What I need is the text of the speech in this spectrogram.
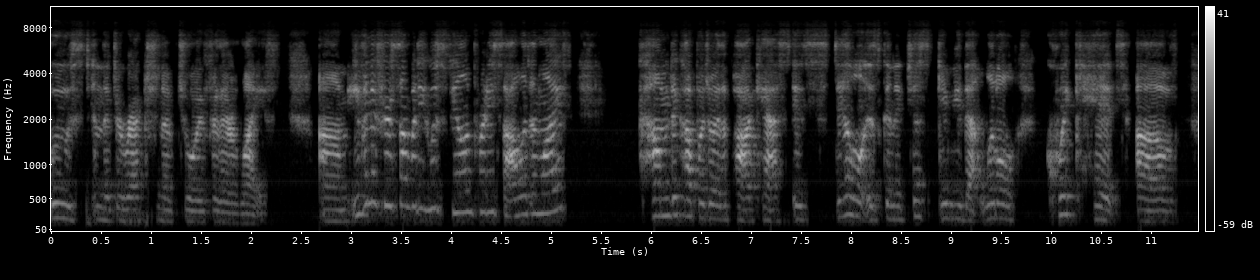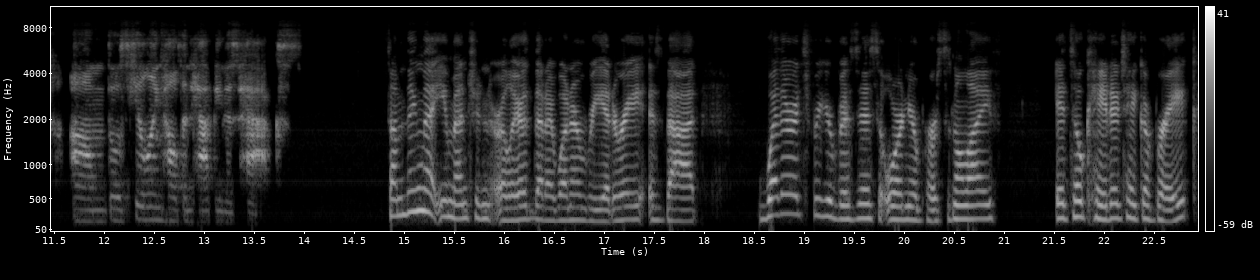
boost in the direction of joy for their life. Um, even if you're somebody who's feeling pretty solid in life, come to Cup of Joy, the podcast, it still is going to just give you that little quick hit of um, those healing, health, and happiness hacks. Something that you mentioned earlier that I want to reiterate is that whether it's for your business or in your personal life, it's okay to take a break.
